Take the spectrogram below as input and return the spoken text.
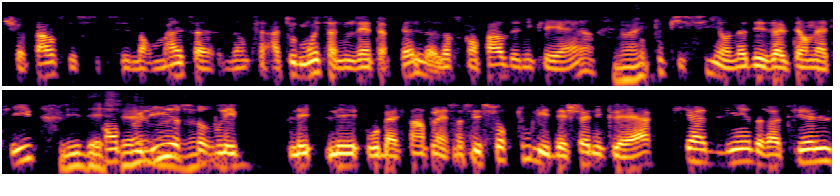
je pense que c'est normal. Ça, donc, à tout le moins, ça nous interpelle lorsqu'on parle de nucléaire. Surtout qu'ici, on a des alternatives. Les déchets. On peut lire sur les les, les oh, ben, en plein ça. C'est surtout les déchets nucléaires. Qu'adviendra-t-il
